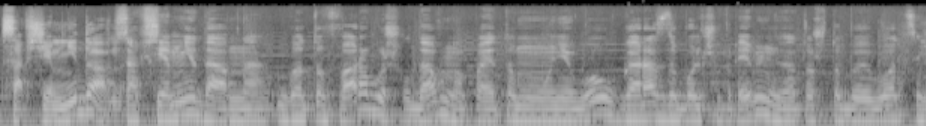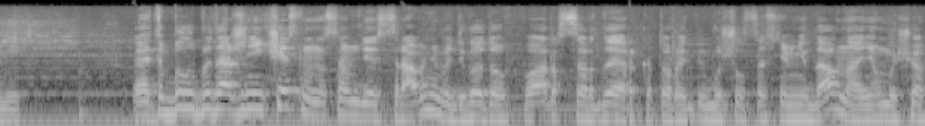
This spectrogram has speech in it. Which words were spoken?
Совсем недавно. Совсем недавно. God of War вышел давно, поэтому у него гораздо больше времени на то, чтобы его оценить. Это было бы даже нечестно, на самом деле, сравнивать God of War с RDR, который вышел совсем недавно, о нем еще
